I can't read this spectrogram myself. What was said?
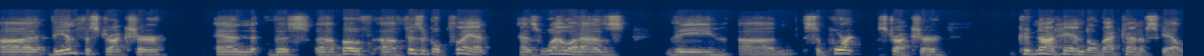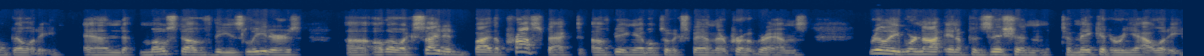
uh, the infrastructure and this uh, both uh, physical plant as well as the um, support structure could not handle that kind of scalability. And most of these leaders, uh, although excited by the prospect of being able to expand their programs, really were not in a position to make it a reality.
